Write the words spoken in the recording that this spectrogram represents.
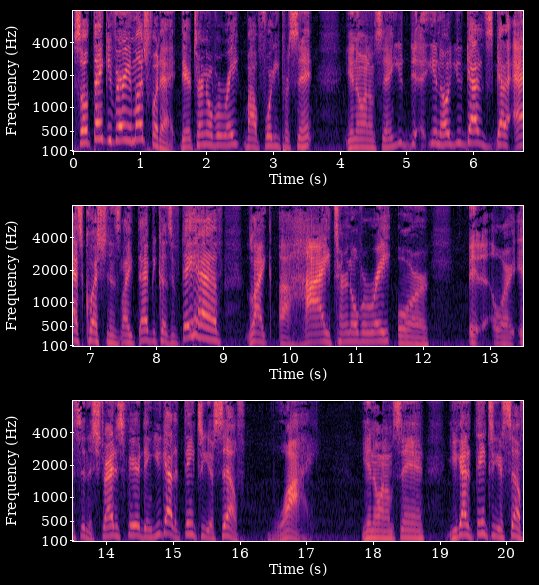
So thank you very much for that. Their turnover rate about forty percent. You know what I'm saying? You you know you guys got to ask questions like that because if they have like a high turnover rate or eh, or it's in the stratosphere, then you got to think to yourself, why? You know what I'm saying? You got to think to yourself,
